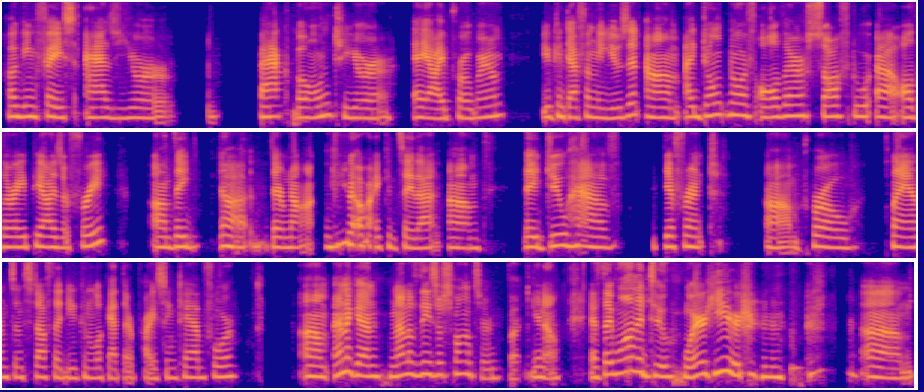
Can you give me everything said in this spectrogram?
Hugging Face as your backbone to your AI program, you can definitely use it. Um, I don't know if all their software, uh, all their APIs are free. Um, they uh, they're not. You know, I can say that. Um, they do have different um, pro plans and stuff that you can look at their pricing tab for. Um, and again, none of these are sponsored, but you know, if they wanted to, we're here. um,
